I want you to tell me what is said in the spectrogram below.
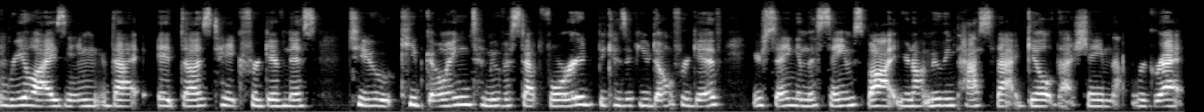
realizing that it does take forgiveness to keep going, to move a step forward. Because if you don't forgive, you're staying in the same spot. You're not moving past that guilt, that shame, that regret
